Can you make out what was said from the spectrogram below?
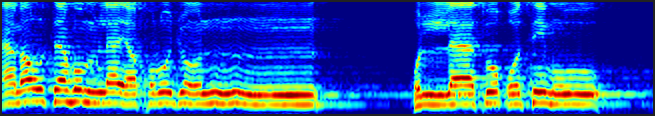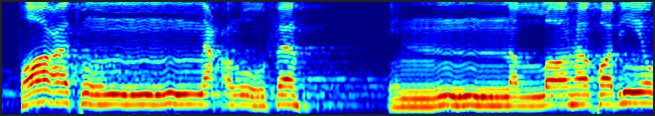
أمرتهم ليخرجن. قل لا تقسموا. طاعة معروفة. إن الله خبير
